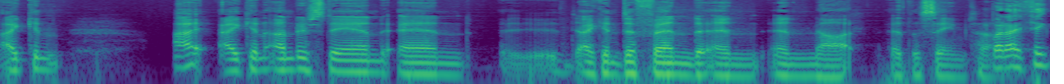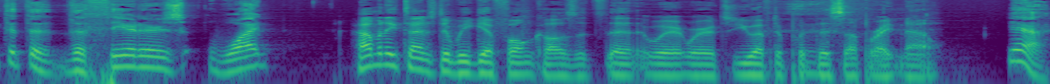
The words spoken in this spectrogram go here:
I can I I can understand and uh, I can defend and and not at the same time. But I think that the the theaters what how many times did we get phone calls that where where it's you have to put this up right now? Yeah,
